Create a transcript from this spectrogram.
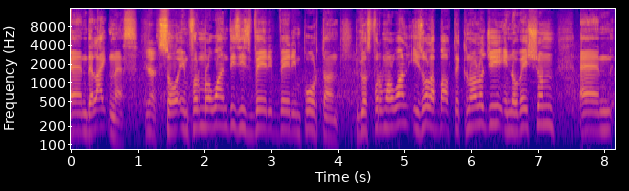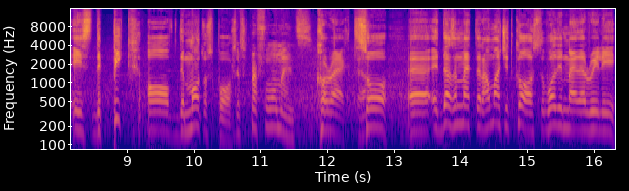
and the lightness. Yes. So in Formula One, this is very, very important because Formula One is all about technology, innovation, and is the peak of the motorsport. The performance. Correct. Yeah. So. Uh, it doesn't matter how much it costs. What it matters really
